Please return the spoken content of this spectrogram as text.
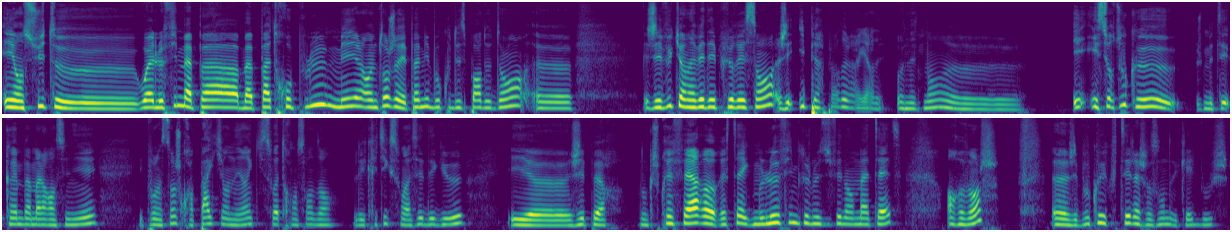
Et ensuite, ouais, le film m'a pas m'a pas trop plu, mais en même temps j'avais pas mis beaucoup d'espoir dedans. J'ai vu qu'il y en avait des plus récents. J'ai hyper peur de les regarder, honnêtement. Euh. Et, surtout que je m'étais quand même pas mal renseignée. Et pour l'instant, je crois pas qu'il y en ait un qui soit transcendant. Les critiques sont assez dégueu. Et euh, j'ai peur. Donc je préfère euh, rester avec le film que je me suis fait dans ma tête. En revanche, j'ai beaucoup écouté la chanson de Kate Bush,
